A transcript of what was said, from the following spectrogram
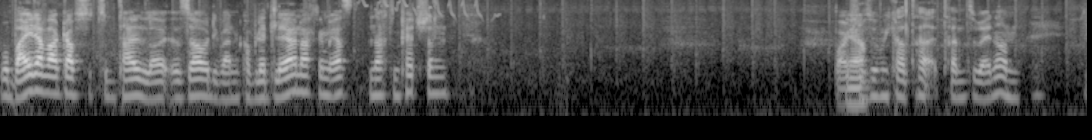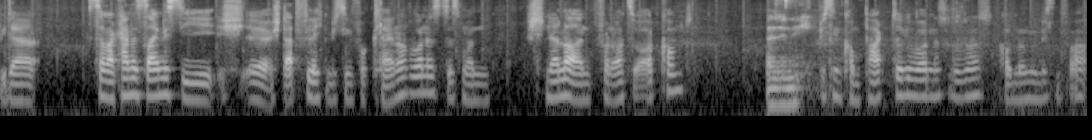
Wobei da war, gab es zum Teil Server, die waren komplett leer nach dem ersten, nach dem Patch dann. Boah, ich ja. versuche mich gerade dra dran zu erinnern. Wieder. Sag mal, kann es sein, dass die äh, Stadt vielleicht ein bisschen verkleinert worden ist, dass man schneller an, von Ort zu Ort kommt? Weiß ich nicht. Ein bisschen kompakter geworden ist oder sowas? Kommt irgendwie ein bisschen vor.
